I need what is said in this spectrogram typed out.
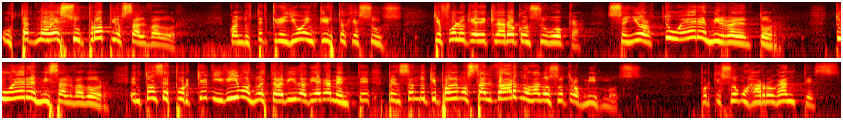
usted no es su propio salvador. Cuando usted creyó en Cristo Jesús, ¿qué fue lo que declaró con su boca? Señor, tú eres mi redentor. Tú eres mi salvador. Entonces, ¿por qué vivimos nuestra vida diariamente pensando que podemos salvarnos a nosotros mismos? Porque somos arrogantes,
